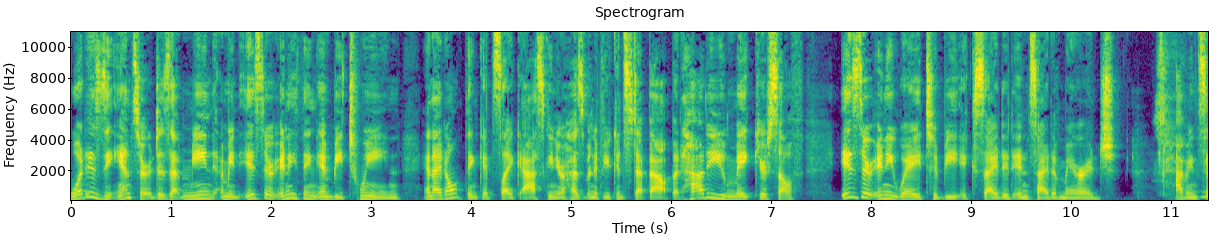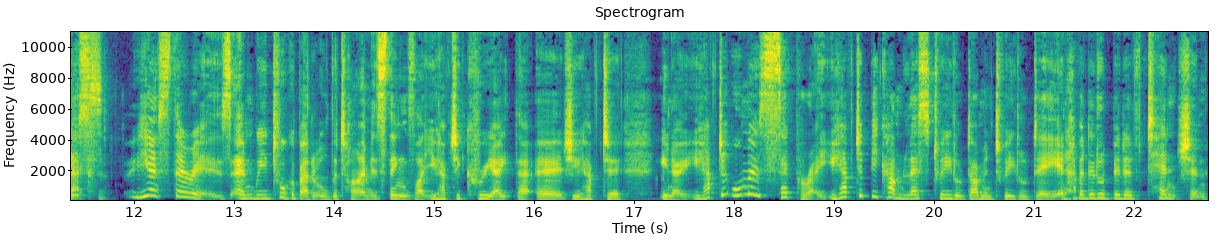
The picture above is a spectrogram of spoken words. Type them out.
what is the answer? Does that mean, I mean, is there anything in between? And I don't think it's like asking your husband if you can step out, but how do you make yourself, is there any way to be excited inside of marriage having sex? Yes. There is. And we talk about it all the time. It's things like you have to create that urge. You have to, you know, you have to almost separate. You have to become less Tweedledum and Tweedledee and have a little bit of tension.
